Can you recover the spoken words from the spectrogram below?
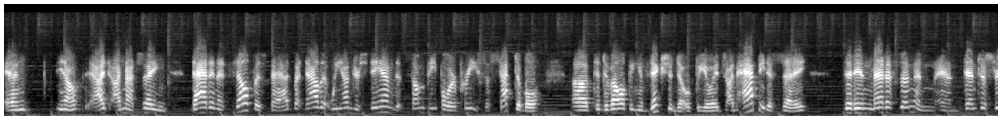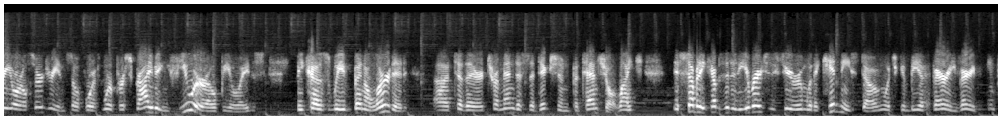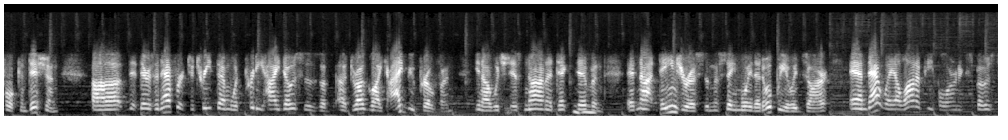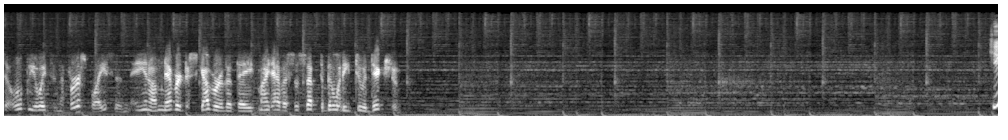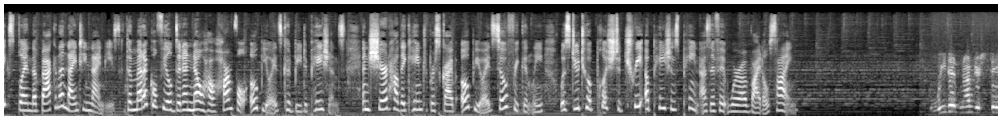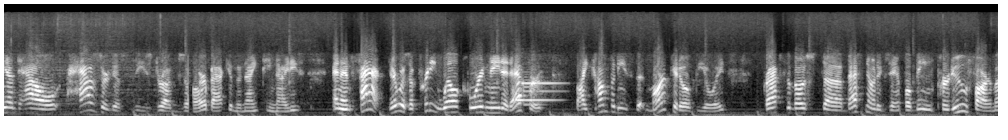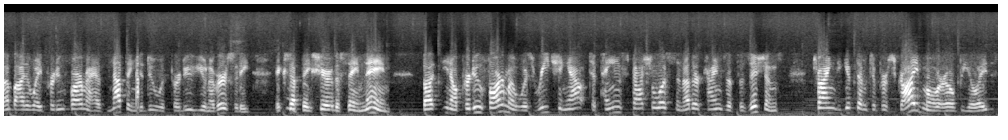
and you know, I, I'm not saying that in itself is bad, but now that we understand that some people are pretty susceptible uh, to developing addiction to opioids, I'm happy to say that in medicine and, and dentistry, oral surgery, and so forth, we're prescribing fewer opioids because we've been alerted uh, to their tremendous addiction potential. Like if somebody comes into the emergency room with a kidney stone, which can be a very, very painful condition, uh, th- there's an effort to treat them with pretty high doses of a drug like ibuprofen, you know, which is non-addictive mm-hmm. and, and not dangerous in the same way that opioids are. And that way, a lot of people aren't exposed to opioids in the first place, and you know, never discover that they might have a susceptibility to addiction. He explained that back in the 1990s, the medical field didn't know how harmful opioids could be to patients, and shared how they came to prescribe opioids so frequently was due to a push to treat a patient's pain as if it were a vital sign. We didn't understand how hazardous these drugs are back in the 1990s, and in fact, there was a pretty well coordinated effort by companies that market opioids Perhaps the most uh, best known example being Purdue Pharma. By the way, Purdue Pharma has nothing to do with Purdue University, except they share the same name. But, you know, Purdue Pharma was reaching out to pain specialists and other kinds of physicians trying to get them to prescribe more opioids.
